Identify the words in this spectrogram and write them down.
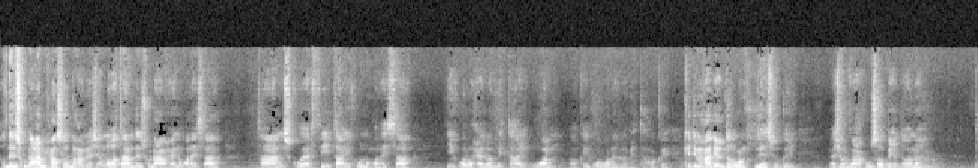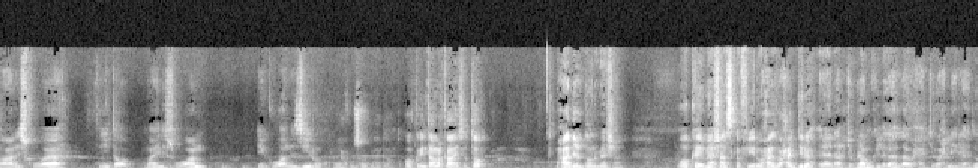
hadday isku dhacaan maxaa soo baxa meesha laba taan hadday isku dhacaan waxay noqonaysaa tan square theta ay kuu noqonaysaa equal waxay la mid tahay one okay equal one ay la mid tahay okay kadib maxaa dhici doona wanka gudaha soo geli meesha marka waxaa soo bixi doona tan square theta minus one equal zero ayaa soo bixi doonta okay intaa markaa haysato maxaa dhici doona meeshaan? Okay meeshaan iska fiiri. Waxaa jira aljabra markii laga hadlayo waxaa jira wax la yidhaahdo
